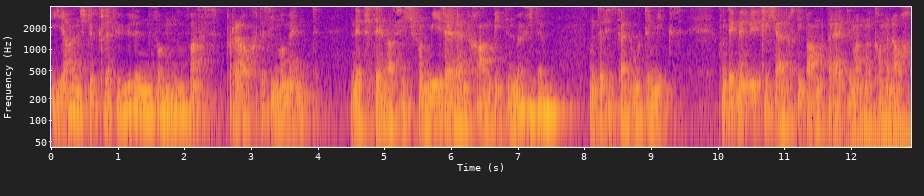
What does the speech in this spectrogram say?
ja, ein Stückle führen von was braucht es im Moment, nebst dem, was ich von mir her einfach anbieten möchte. Und das ist so ein guter Mix. Von dem her wirklich einfach die Bandbreite. Manchmal kommen auch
